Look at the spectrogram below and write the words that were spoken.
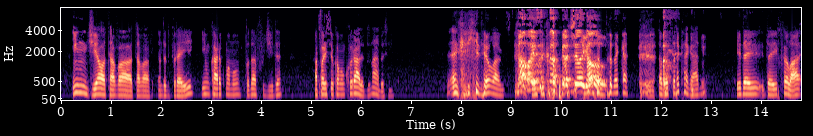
um dia ela tava, tava andando por aí e um cara com uma mão toda fodida apareceu com a mão curada, do nada, assim. É, que, deu, Marcos? Não, mas não, eu achei legal. toda, toda cagada. E daí, daí foi lá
